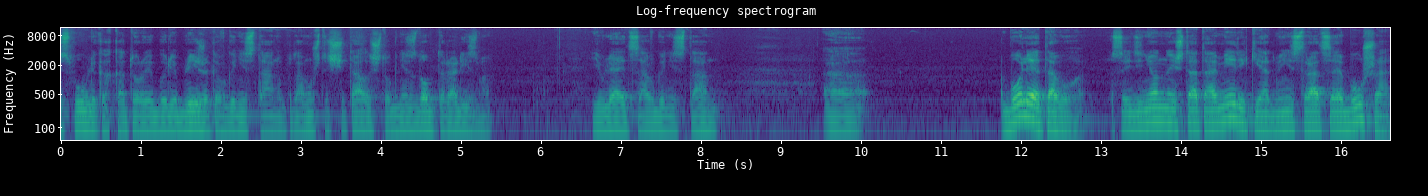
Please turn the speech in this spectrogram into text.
республиках, которые были ближе к Афганистану, потому что считалось, что гнездом терроризма является Афганистан. Э, более того, Соединенные Штаты Америки, администрация Буша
